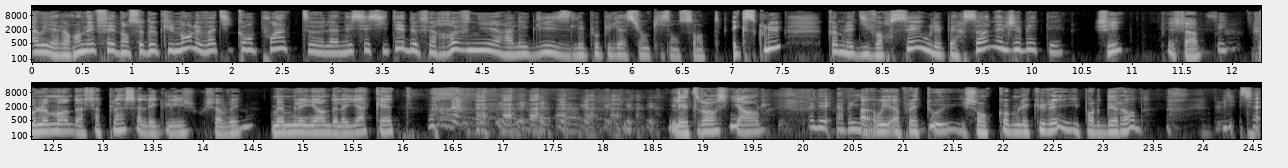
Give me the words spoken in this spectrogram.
Ah oui, alors en effet, dans ce document, le Vatican pointe la nécessité de faire revenir à l'Église les populations qui s'en sentent exclues, comme les divorcés ou les personnes LGBT. Si, c'est ça. Tout le monde a sa place à l'église, vous savez. Même les gens de la yaquette. les transgenres. Ah oui. Ah oui, après tout, ils sont comme les curés, ils portent des robes. Ça-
